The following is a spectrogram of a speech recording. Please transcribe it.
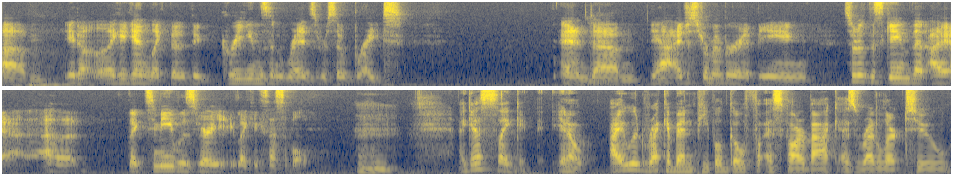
um, it uh, like again like the the greens and reds were so bright. And um, yeah, I just remember it being sort of this game that I uh, like to me was very like accessible. I guess like you know I would recommend people go f- as far back as Red Alert 2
